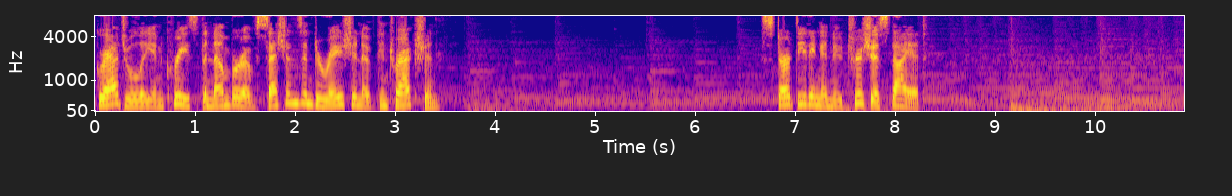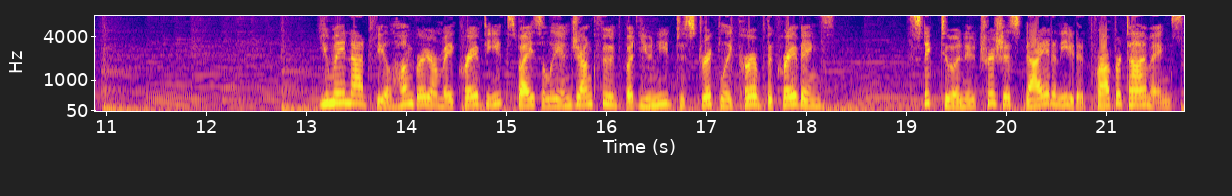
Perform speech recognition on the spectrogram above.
Gradually increase the number of sessions and duration of contraction. Start eating a nutritious diet. You may not feel hungry or may crave to eat spicily and junk food but you need to strictly curb the cravings. Stick to a nutritious diet and eat at proper timings.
